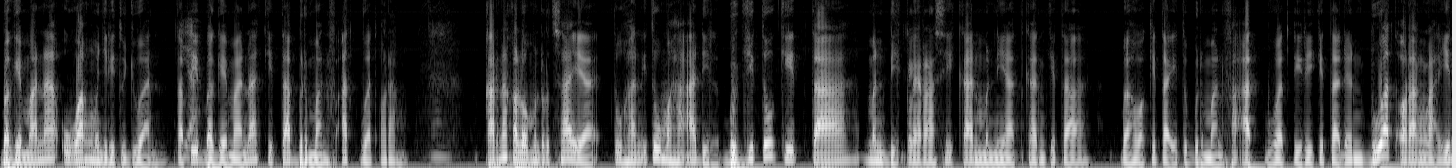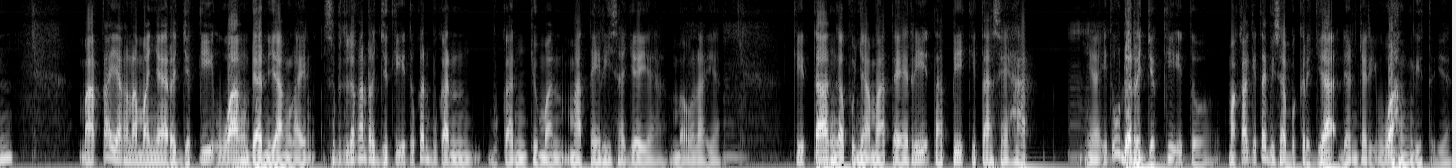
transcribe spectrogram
bagaimana uang menjadi tujuan, tapi Iya. bagaimana kita bermanfaat buat orang. Hmm. Karena kalau menurut saya Tuhan itu maha adil. Begitu kita mendeklarasikan, meniatkan kita bahwa kita itu bermanfaat buat diri kita dan buat orang lain, maka yang namanya rejeki, uang dan yang lain sebetulnya kan rejeki itu kan bukan bukan cuman materi saja ya, Mbak Ola ya. Kita nggak punya materi tapi kita sehat. Ya, itu udah rejeki itu. Maka kita bisa bekerja dan cari uang gitu ya.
